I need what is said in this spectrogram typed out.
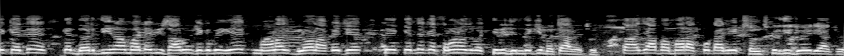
એ કહેતે કે દર્દીના માટે બી સારું છે કે ભાઈ એક માણસ બ્લડ આપે છે તે કહેતે કે ત્રણ જ વ્યક્તિની જિંદગી બચાવે છે. તો આજે આપ અમારા અકોટાની એક સંસ્કૃતિ જોઈ રહ્યા છો.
